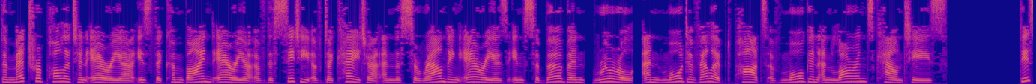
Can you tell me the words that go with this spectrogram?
The metropolitan area is the combined area of the city of Decatur and the surrounding areas in suburban, rural, and more developed parts of Morgan and Lawrence counties. This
